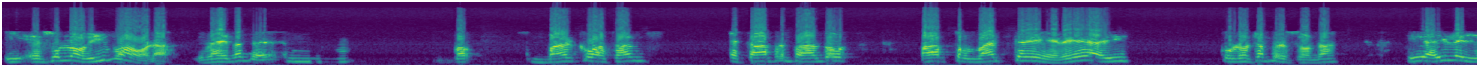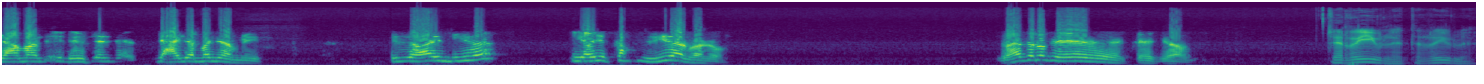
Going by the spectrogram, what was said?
Y eso lo vimos ahora. Imagínate, mm, Ba- Marco Bazán estaba preparando para tomar tereré ahí con otra persona y ahí le llaman y le dicen, ya llaman a mí. Y se va y mira y hoy está vida, hermano. Fíjate lo que es, Cristian. Terrible, terrible.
